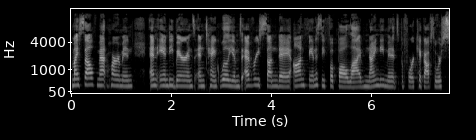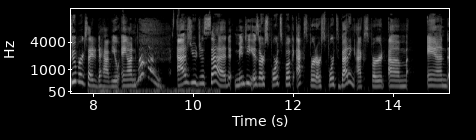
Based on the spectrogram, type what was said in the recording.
myself, Matt Harmon, and Andy Behrens and Tank Williams every Sunday on Fantasy Football Live 90 minutes before kickoff. So we're super excited to have you and Wow. As you just said, Minty is our sports book expert, our sports betting expert. Um, and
